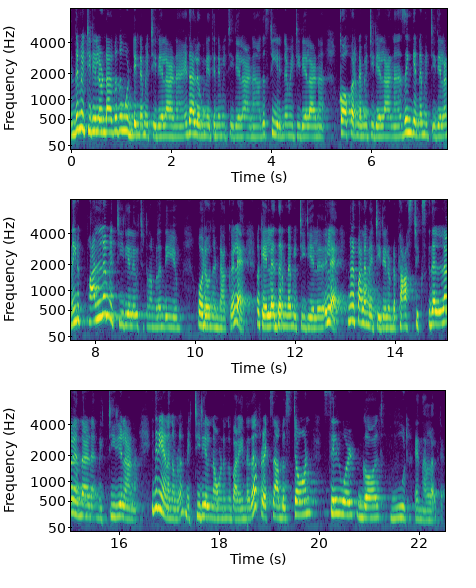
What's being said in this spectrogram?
എന്ത് മെറ്റീരിയൽ ഉണ്ടാകുന്നത് വുഡിന്റെ മെറ്റീരിയലാണ് ഇത് അലൂമിനിയത്തിന്റെ മെറ്റീരിയലാണ് അത് സ്റ്റീലിന്റെ മെറ്റീരിയലാണ് കോപ്പറിന്റെ മെറ്റീരിയലാണ് സിങ്കിന്റെ മെറ്റീരിയലാണ് ഇങ്ങനെ പല മെറ്റീരിയൽ വെച്ചിട്ട് നമ്മൾ എന്ത് ചെയ്യും? ഓരോന്ന് ഉണ്ടാക്കും അല്ലേ? ഓക്കെ ലെതറിന്റെ മെറ്റീരിയൽ അല്ലേ അങ്ങനെ പല മെറ്റീരിയൽ ഉണ്ട്. പ്ലാസ്റ്റിക്സ് ഇതെല്ലാം എന്താണ്? മെറ്റീരിയലാണ് ഇതിനെയാണ് നമ്മൾ മെറ്റീരിയൽ നൗൺ എന്ന് പറയുന്നത്. For example stone silver gold wood എന്നുള്ളതൊക്കെ.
